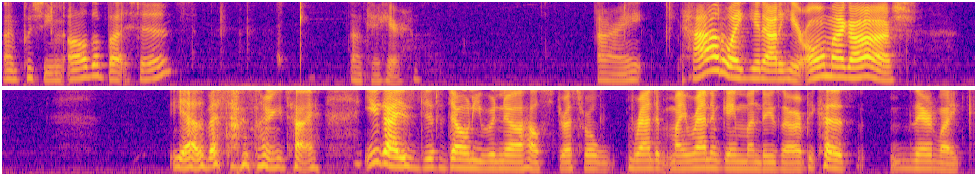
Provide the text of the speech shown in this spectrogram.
I'm pushing all the buttons. Okay, here. All right. How do I get out of here? Oh my gosh. Yeah, the best time is learning time. You guys just don't even know how stressful random my random game Mondays are because they're like,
